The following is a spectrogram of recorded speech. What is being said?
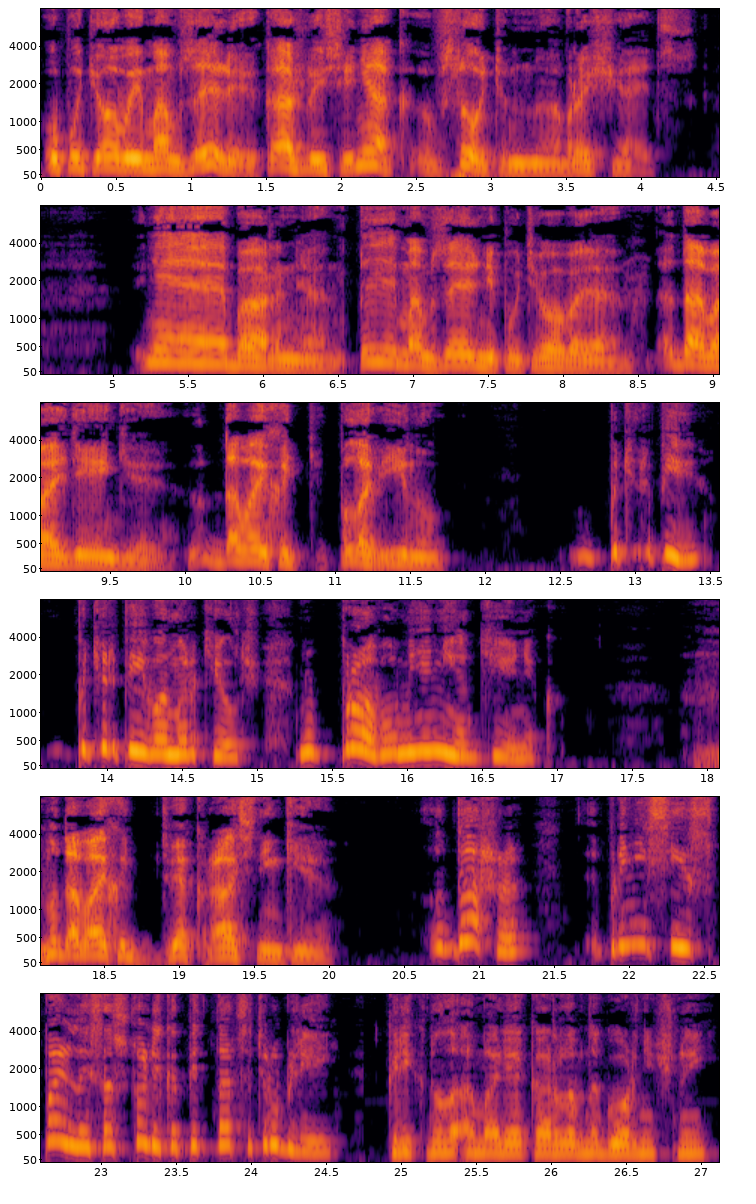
У путевой мамзели каждый синяк в сотен обращается. Не, барня, ты, мамзель, не путевая. Давай деньги, давай хоть половину. — Потерпи, потерпи, Иван Маркелович, ну, право, у меня нет денег. — Ну, давай хоть две красненькие. — Даша, принеси из спальной со столика пятнадцать рублей, — крикнула Амалия Карловна горничной.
